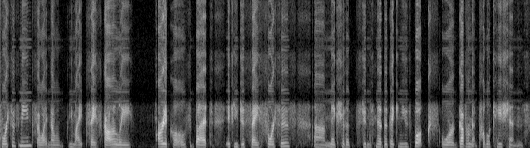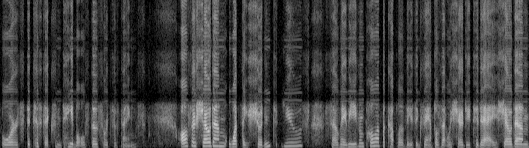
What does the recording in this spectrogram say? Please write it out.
sources mean. So I know you might say scholarly articles, but if you just say sources, um, make sure that students know that they can use books or government publications or statistics and tables, those sorts of things. Also show them what they shouldn't use. So maybe even pull up a couple of these examples that we showed you today. Show them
